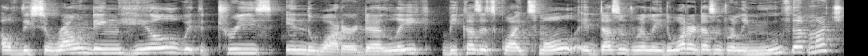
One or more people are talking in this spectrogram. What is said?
of the surrounding hill with the trees in the water. The lake, because it's quite small, it doesn't really, the water doesn't really move that much.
